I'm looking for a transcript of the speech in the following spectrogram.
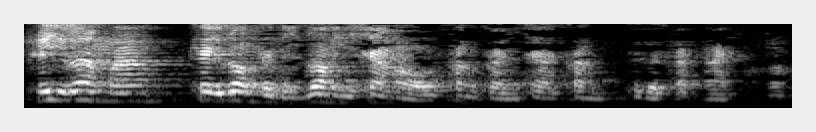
可以乱吗？可以乱的，你乱一下哈，我上传一下上这个档案，好吗？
